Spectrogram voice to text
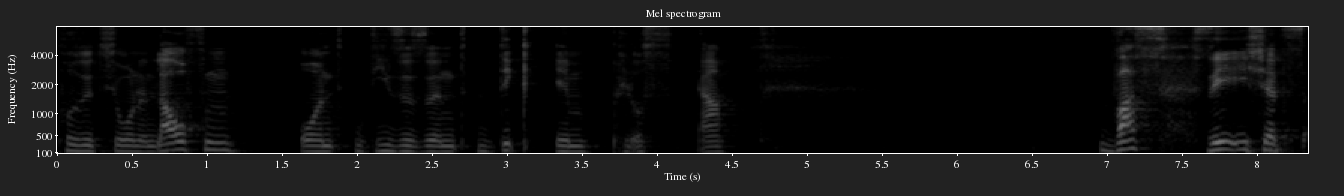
Positionen laufen und diese sind dick im Plus. Ja. Was sehe ich jetzt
